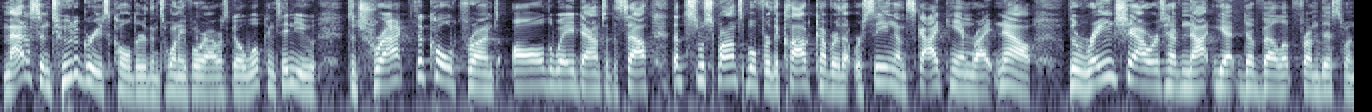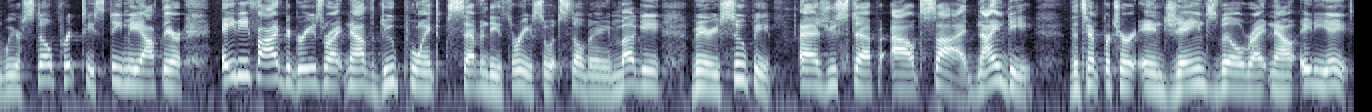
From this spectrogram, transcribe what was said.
Madison, 2 degrees colder than 24 hours ago. We'll continue to track the cold front all the way down to the south. That's responsible for the cloud cover that we're seeing on Skycam right now. The rain showers have not yet developed from this one. We are still pretty steamy out there. 85 degrees right now, the dew point 73, so it's still very muggy, very soupy as you step outside. 90 the temperature in Janesville right now, 88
